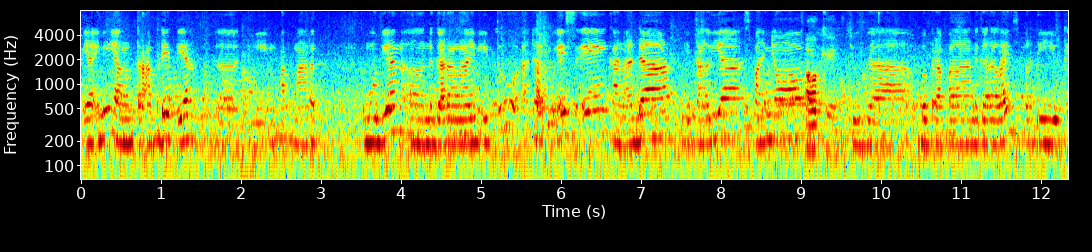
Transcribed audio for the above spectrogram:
Ya ini yang terupdate ya uh, di 4 Maret. Kemudian uh, negara lain itu ada USA, Kanada, Italia, Spanyol, Oke. juga beberapa negara lain seperti UK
